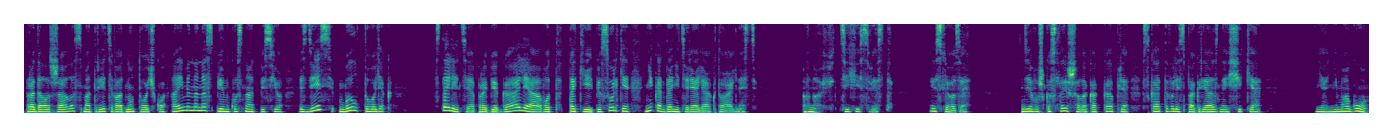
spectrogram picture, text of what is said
продолжала смотреть в одну точку, а именно на спинку с надписью «Здесь был Толик». Столетия пробегали, а вот такие писульки никогда не теряли актуальность. Вновь тихий свист и слезы. Девушка слышала, как капли скатывались по грязной щеке. «Я не могу.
